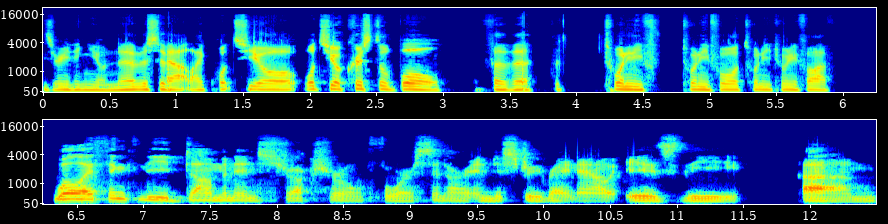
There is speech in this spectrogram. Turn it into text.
Is there anything you're nervous about? Like, what's your what's your crystal ball for the, the 2024, 2025? Well, I think the dominant structural force in our industry right now is the um,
